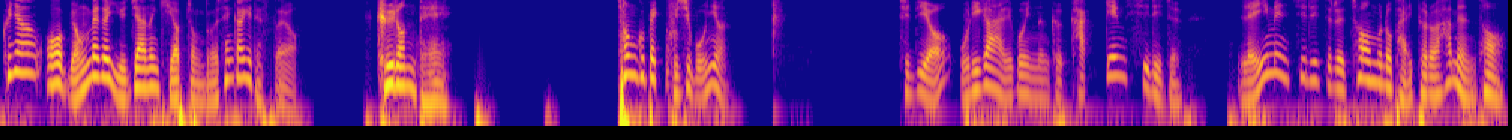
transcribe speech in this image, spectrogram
그냥 어 명맥을 유지하는 기업 정도 생각이 됐어요. 그런데 1995년 드디어 우리가 알고 있는 그 갓게임 시리즈 레이맨 시리즈를 처음으로 발표를 하면서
